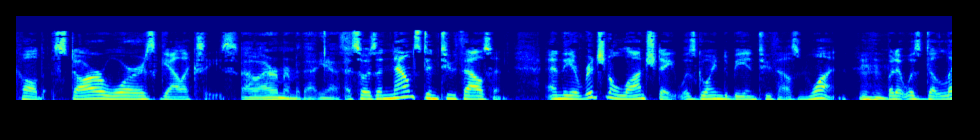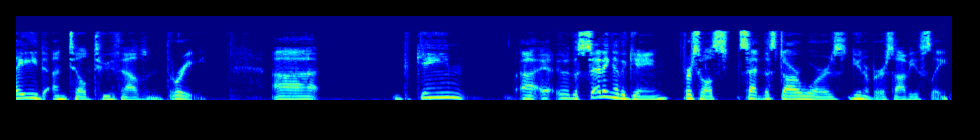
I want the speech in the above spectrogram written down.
called Star Wars Galaxies. Oh, I remember that. Yes. So it was announced in 2000, and the original launch date was going to be in 2001, but it was delayed until 2003. Uh, the game, uh, the setting of the game, first of all, set in the Star Wars universe, obviously,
